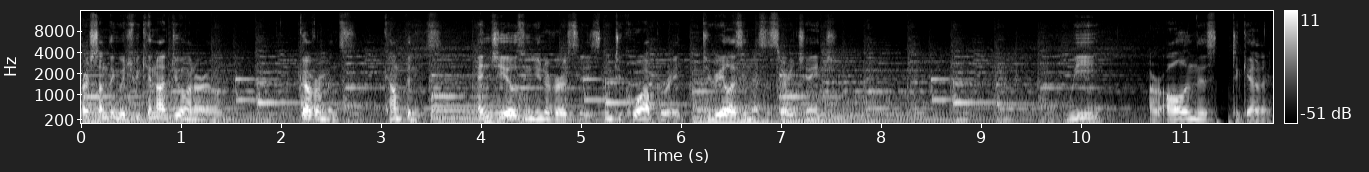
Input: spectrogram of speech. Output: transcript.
are something which we cannot do on our own. Governments, companies, NGOs and universities need to cooperate to realize the necessary change. We are all in this together.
